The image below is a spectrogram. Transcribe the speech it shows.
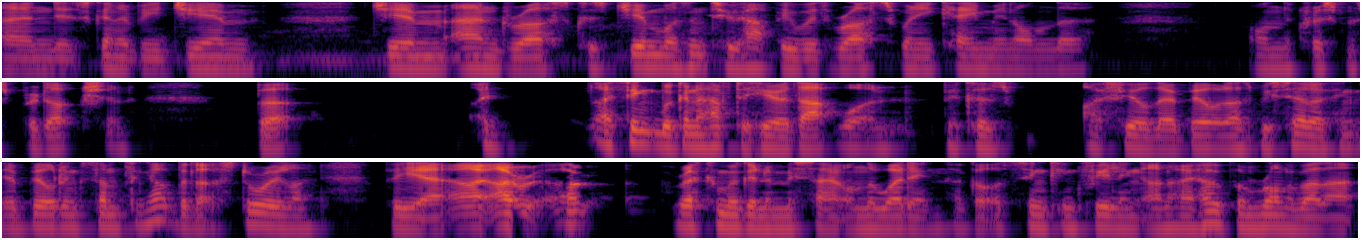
and it's going to be Jim, Jim and Russ because Jim wasn't too happy with Russ when he came in on the on the Christmas production. But I I think we're going to have to hear that one because I feel they're built, as we said, I think they're building something up with that storyline. But yeah, I, I, I reckon we're going to miss out on the wedding. I got a sinking feeling, and I hope I'm wrong about that.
